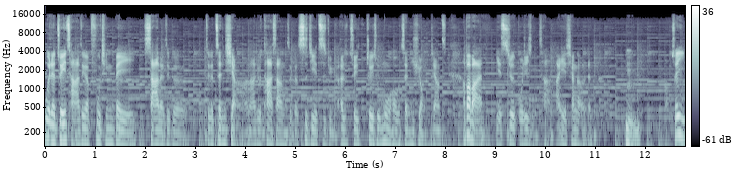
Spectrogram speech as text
为了追查这个父亲被杀的这个这个真相啊，那就踏上这个世界之旅，而追追出幕后真凶这样子。他爸爸也是就是国际警察，他也是香港人，嗯，所以。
